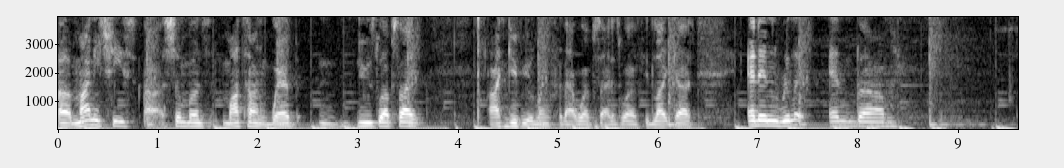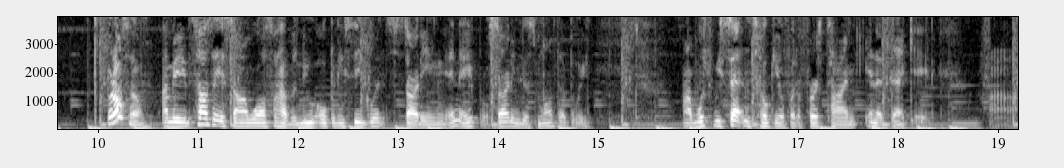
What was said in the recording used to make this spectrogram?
uh, Mainichi uh, Shimbun's Mantan Web news website. I can give you a link for that website as well if you'd like, guys. And then really, and um, but also, I mean, Sazae-san will also have a new opening sequence starting in April, starting this month, I believe, uh, which we set in Tokyo for the first time in a decade. Uh,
